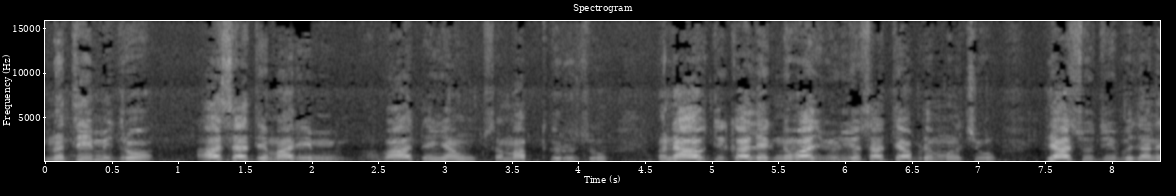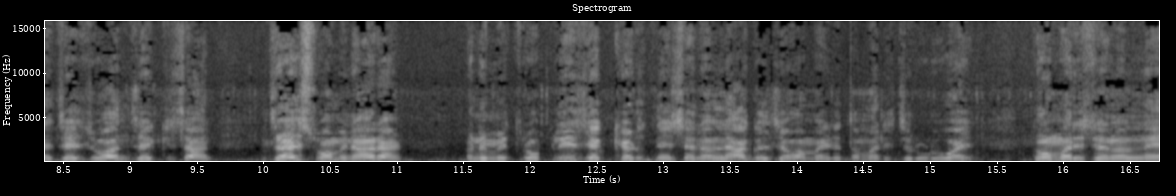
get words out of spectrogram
નથી. મિત્રો, આ સાથે મારી વાત અહીંયા હું સમાપ્ત કરું છું અને આવતીકાલે એક નવા જ વીડિયો સાથે આપણે મળશું. ત્યાં સુધી બધાને જય જવાન, જય કિસાન, જય સ્વામિનારાયણ. અને મિત્રો પ્લીઝ એક ખેડૂતની ચેનલને આગળ જવા માટે તમારી જરૂર હોય તો અમારી ચેનલને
